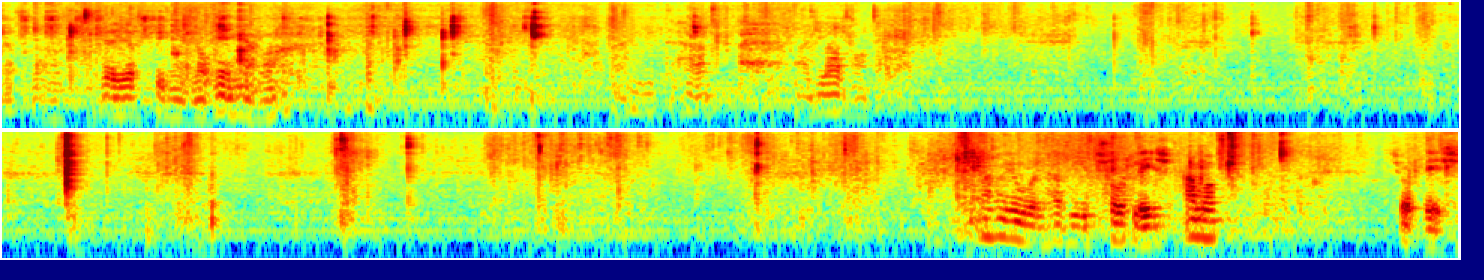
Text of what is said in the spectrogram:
That's not okay, just being annoying now. I need to have my glove on. Now we will have a short leash. Aamu. Short leash.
